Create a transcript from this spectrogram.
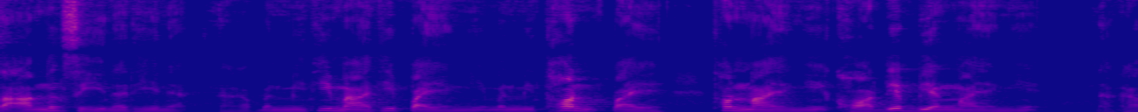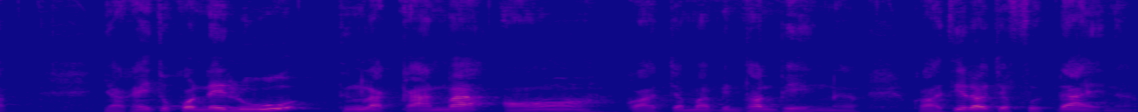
3-4ถึง4นาทีเนี่ยนะครับ มันมีที่มาที่ไปอย่างนี้ มันมีท่อนไปท่อนมาอย่างนี้ คอร์ดเรียบเรียงมาอย่างนี้นะครับ อยากให้ทุกคนได้รู้ถึงหลักการว่าอ๋อกว่าจะมาเป็นท่อนเพลงนะครับกว่าที่เราจะฝึกได้นะ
